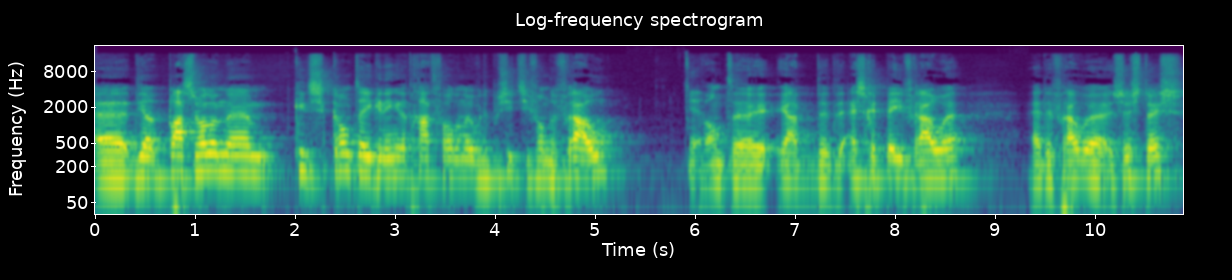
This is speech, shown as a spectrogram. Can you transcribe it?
Uh, die had, wel een um, kritische kanttekening. Dat gaat vooral dan over de positie van de vrouw. Ja. Want uh, ja, de, de SGP-vrouwen, de vrouwenzusters,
